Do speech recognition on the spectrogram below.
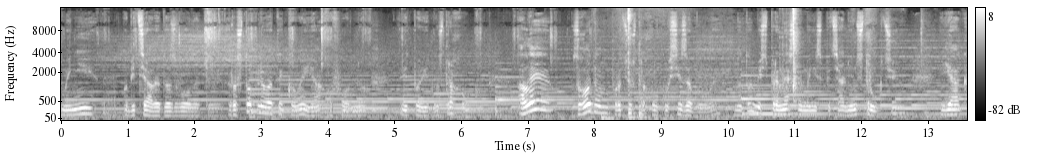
мені обіцяли дозволити розтоплювати, коли я оформлю відповідну страховку. Але згодом про цю страховку всі забули. Натомість принесли мені спеціальну інструкцію, як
